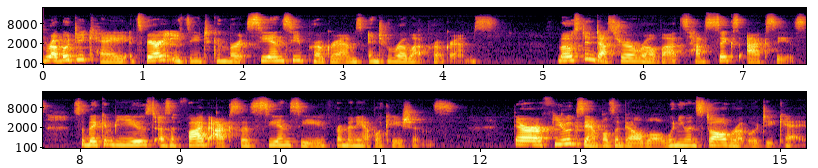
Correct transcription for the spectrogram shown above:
RoboDK, it's very easy to convert CNC programs into robot programs. Most industrial robots have six axes, so they can be used as a five-axis CNC for many applications. There are a few examples available when you install RoboDK.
